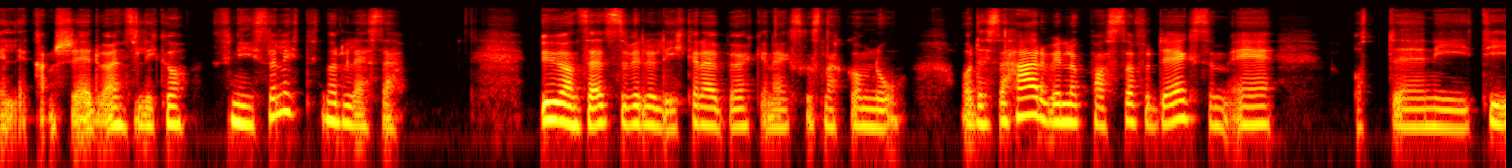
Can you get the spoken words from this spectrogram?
Eller kanskje er du en som liker å fnise litt når du leser. Uansett så vil du like de bøkene jeg skal snakke om nå, og disse her vil nok passe for deg som er åtte, ni, ti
